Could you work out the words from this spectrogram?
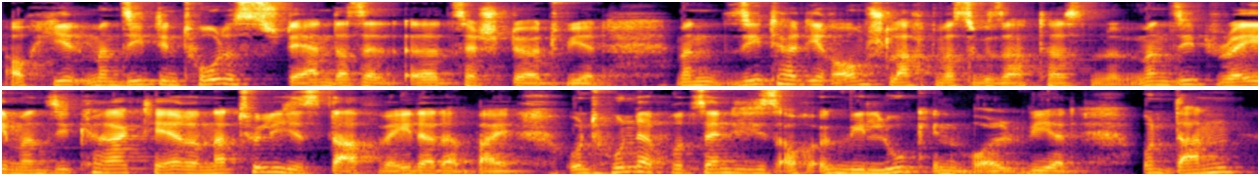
auch hier, man sieht den Todesstern, dass er äh, zerstört wird. Man sieht halt die Raumschlachten, was du gesagt hast. Man sieht Ray, man sieht Charaktere. Natürlich ist Darth Vader dabei und hundertprozentig ist auch irgendwie Luke involviert. Und dann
